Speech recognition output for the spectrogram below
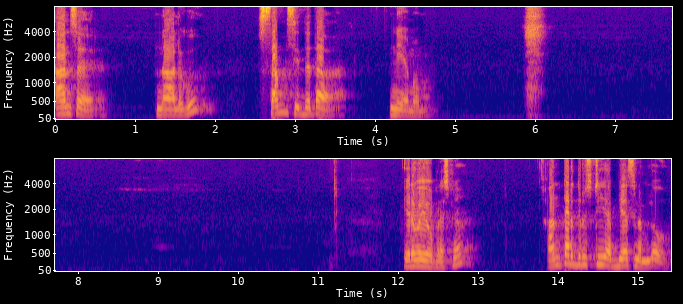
ఆన్సర్ నాలుగు సంసిద్ధత నియమం. ఇరవయో ప్రశ్న. అంతర్దృష్టి అభ్యాసనంలో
